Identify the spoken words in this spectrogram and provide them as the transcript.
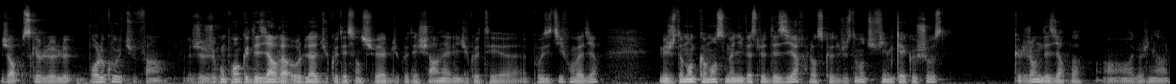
Genre, parce que le, le- pour le coup, tu, je, je comprends que désir va au-delà du côté sensuel, du côté charnel et du côté euh, positif, on va dire. Mais justement, comment se manifeste le désir lorsque justement tu filmes quelque chose que les gens ne désirent pas, en, règle générale?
